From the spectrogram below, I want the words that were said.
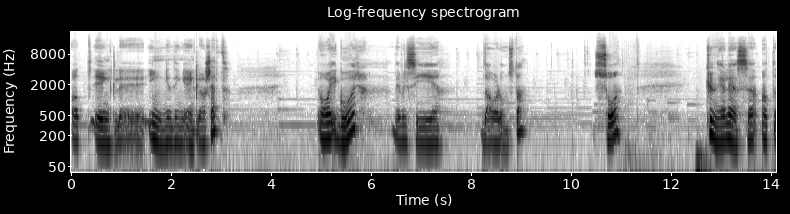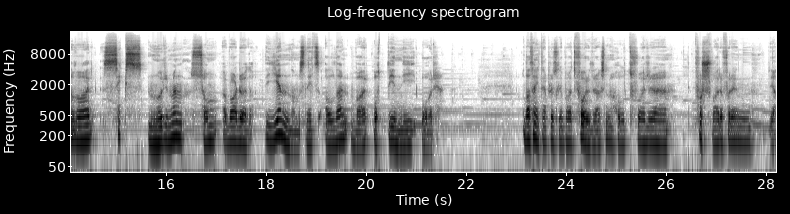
at egentlig ingenting egentlig har skjedd. Og i går det vil si Da var det onsdag. Så kunne jeg lese at det var seks nordmenn som var døde. Gjennomsnittsalderen var 89 år. Og da tenkte jeg plutselig på et foredrag som jeg holdt for uh, Forsvaret for en Ja,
